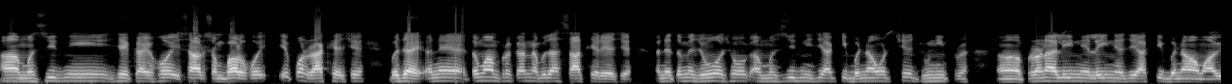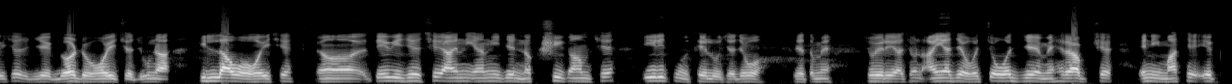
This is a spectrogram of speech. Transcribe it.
આ મસ્જિદની જે કાંઈ હોય, સાર સંભાળ હોય, એ પણ રાખે છે બધાય. અને તમામ પ્રકારના બધા સાથે રહે છે. અને તમે જુઓ છો કે આ મસ્જિદની જે આખી બનાવટ છે, જૂની પ્રણાલીને લઈને જે આખી બનાવવામાં આવી છે, જે ગઢ હોય છે, જૂના કિલ્લાઓ હોય છે તેવી જે છે, આની આની જે નકશી કામ છે એ રીતનું થયેલું છે. જુઓ, જે તમે જોઈ રહ્યા છો ને, અહીંયા જે વચ્ચોવચ્ચ જે મહેરાબ છે, એની માથે એક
